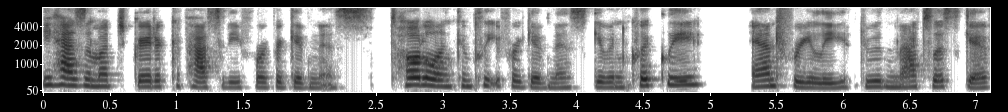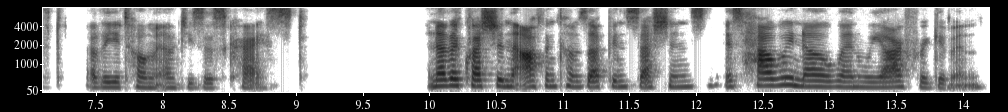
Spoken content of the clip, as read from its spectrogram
He has a much greater capacity for forgiveness, total and complete forgiveness given quickly and freely through the matchless gift of the atonement of Jesus Christ. Another question that often comes up in sessions is how we know when we are forgiven.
